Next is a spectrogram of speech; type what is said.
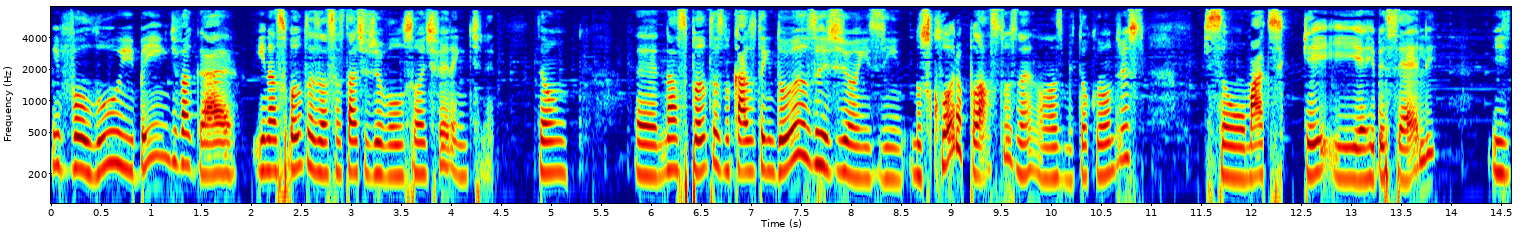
evolui bem devagar, e nas plantas essa taxa de evolução é diferente, né? Então, é, nas plantas, no caso, tem duas regiões em, nos cloroplastos, né, nas mitocôndrias, que são o MAT-Q e RBCL, e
